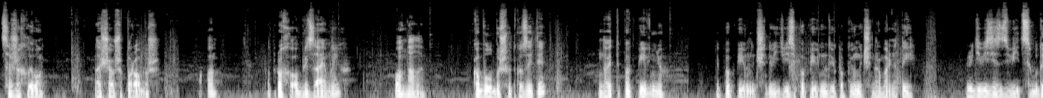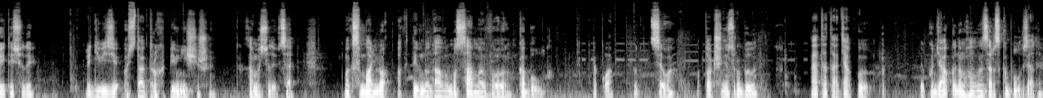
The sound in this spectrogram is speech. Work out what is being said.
Це жахливо. Але що вже поробиш? Опа. Потроху обрізаємо їх. Погнали. Кабул би швидко зайти. Давайте по півдню. Ти по півночі, дві дивізії по півдню, дві по півночі, нормально, ти. Три дивізії звідси буде йти сюди. Три дивізії ось так трохи північніше. Так само сюди, все. Максимально активно давимо саме в Кабул. Так, о, тут сила. Оточення зробили. Та-та-та, дякую. Типу, дякую, нам головне зараз Кабул взяти.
